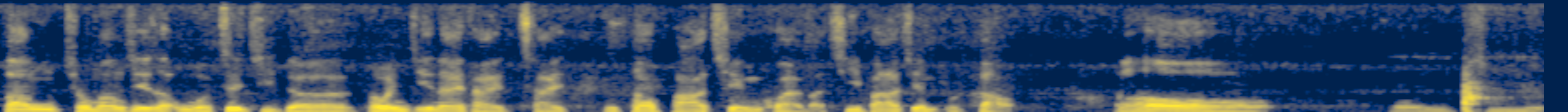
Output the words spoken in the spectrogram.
帮琼芳介绍我自己的投影机那一台才不到八千块吧，七八千不到。然后投影机，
